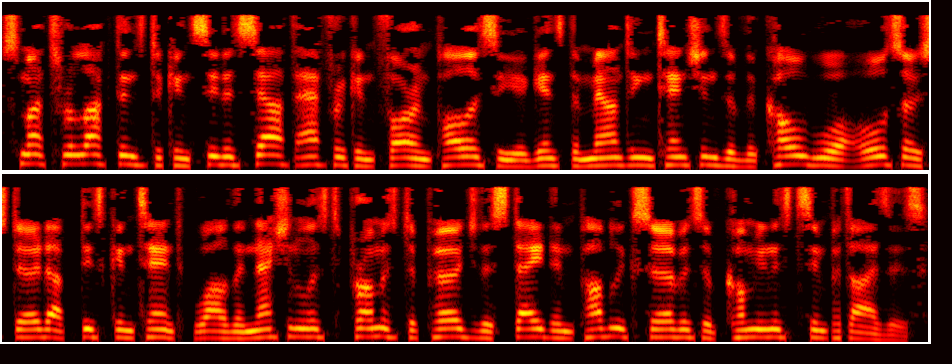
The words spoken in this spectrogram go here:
Smuts' reluctance to consider South African foreign policy against the mounting tensions of the Cold War also stirred up discontent, while the nationalists promised to purge the state and public service of communist sympathizers.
